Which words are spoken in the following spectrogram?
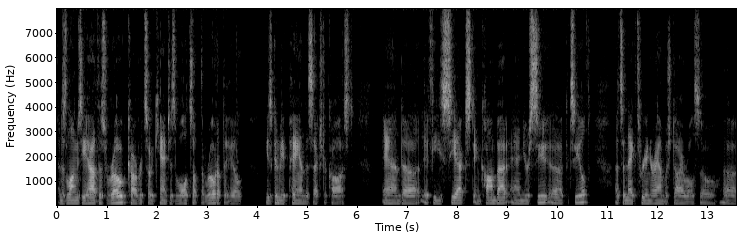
And as long as you have this road covered so he can't just waltz up the road up the hill, he's going to be paying this extra cost. And uh, if he's CX'd in combat and you're C- uh, concealed, that's a neg 3 in your ambush die roll. So uh,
